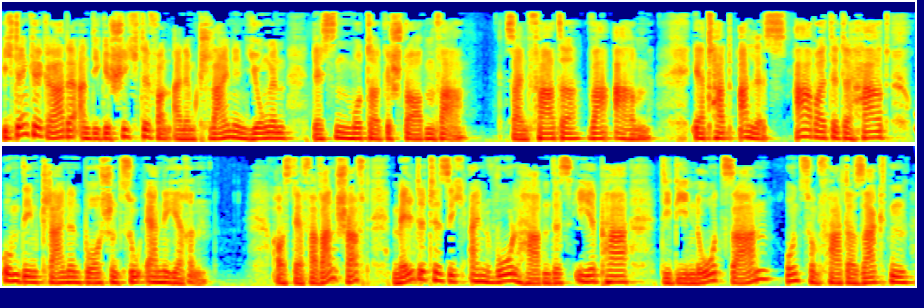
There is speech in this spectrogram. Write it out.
Ich denke gerade an die Geschichte von einem kleinen Jungen, dessen Mutter gestorben war. Sein Vater war arm. Er tat alles, arbeitete hart, um den kleinen Burschen zu ernähren. Aus der Verwandtschaft meldete sich ein wohlhabendes Ehepaar, die die Not sahen und zum Vater sagten,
